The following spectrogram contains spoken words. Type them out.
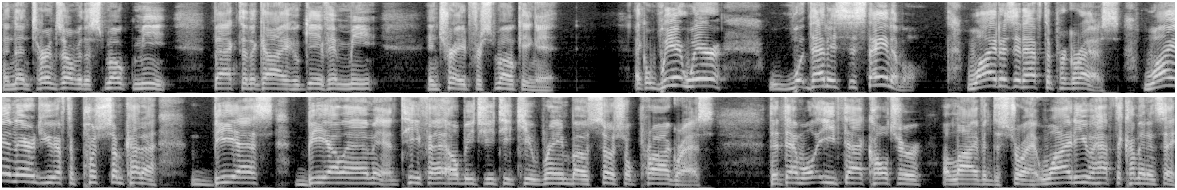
and then turns over the smoked meat back to the guy who gave him meat in trade for smoking it. Like where, where, what, that is sustainable. Why does it have to progress? Why in there do you have to push some kind of BS, BLM, Antifa, LGBTQ, rainbow social progress that then will eat that culture alive and destroy it? Why do you have to come in and say,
